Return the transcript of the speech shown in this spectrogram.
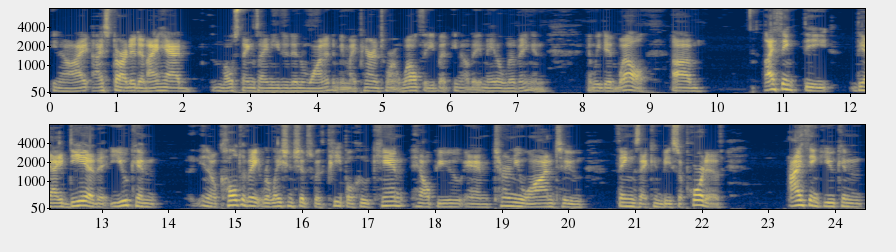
You know, I, I started and I had most things I needed and wanted. I mean, my parents weren't wealthy, but you know, they made a living and, and we did well. Um, I think the, the idea that you can, you know, cultivate relationships with people who can help you and turn you on to things that can be supportive, I think you can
